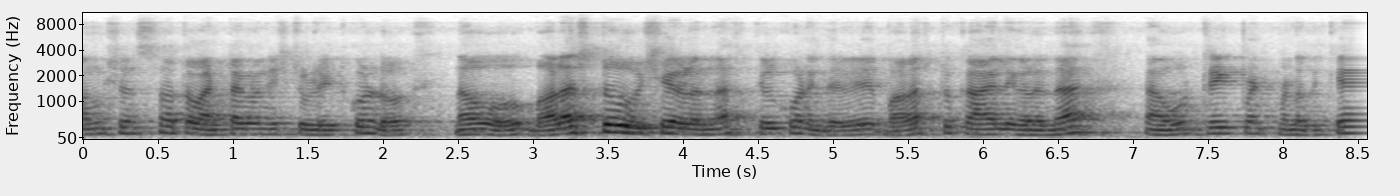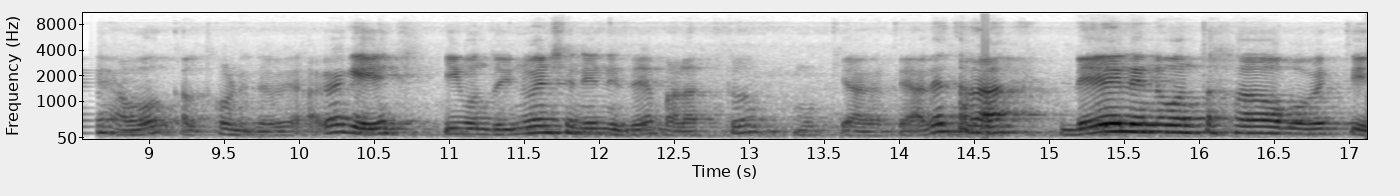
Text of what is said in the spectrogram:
ಫಂಕ್ಷನ್ಸ್ ಅಥವಾ ಅಂಟಾಗೋನಿಸ್ಟ್ಗಳು ಇಟ್ಕೊಂಡು ನಾವು ಭಾಳಷ್ಟು ವಿಷಯಗಳನ್ನು ತಿಳ್ಕೊಂಡಿದ್ದೇವೆ. ಭಾಳಷ್ಟು ಕಾಯಿಲೆಗಳನ್ನು ನಾವು ಟ್ರೀಟ್ಮೆಂಟ್ ಮಾಡೋದಕ್ಕೆ ನಾವು ಕಲ್ತ್ಕೊಂಡಿದ್ದೇವೆ. ಹಾಗಾಗಿ ಈ ಒಂದು ಇನ್ವೆನ್ಷನ್ ಏನಿದೆ ಭಾಳಷ್ಟು ಮುಖ್ಯ ಆಗುತ್ತೆ. ಅದೇ ಥರ ಡೇಲ್ ಎನ್ನುವಂತಹ ಒಬ್ಬ ವ್ಯಕ್ತಿ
